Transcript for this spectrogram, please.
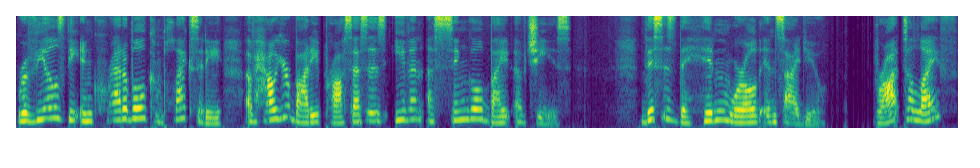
reveals the incredible complexity of how your body processes even a single bite of cheese. This is the hidden world inside you, brought to life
